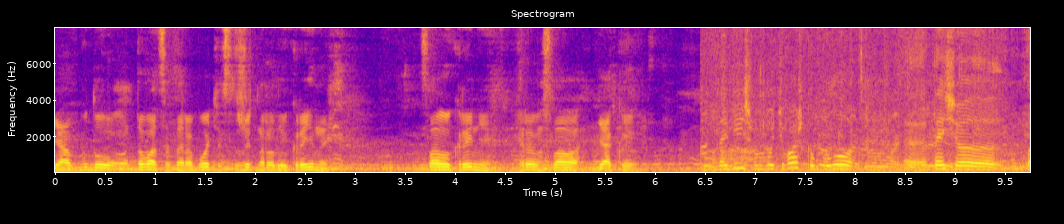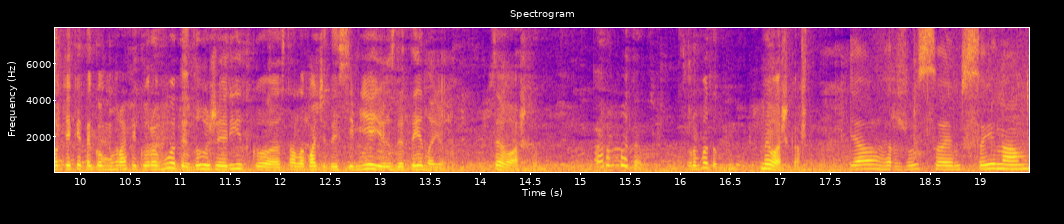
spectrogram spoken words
Я буду отдаваться этой работе, служить народу України. Слава Україні! Героям слава! Дякую! Найбільш, мабуть, важко було те, що завдяки такому графіку роботи дуже рідко стала бачити з сім'єю, з дитиною. Це важко. А робота, робота не важка. Я горжусь своим сыном,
